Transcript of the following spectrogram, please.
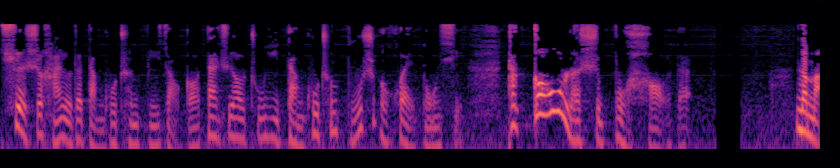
确实含有的胆固醇比较高，但是要注意，胆固醇不是个坏东西，它高了是不好的。那么，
